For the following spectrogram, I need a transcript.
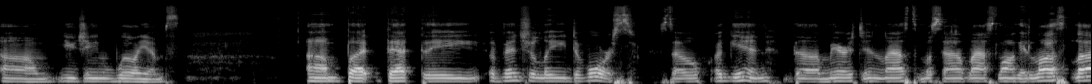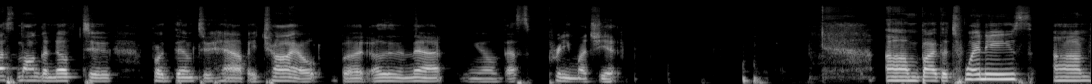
um, Eugene Williams. Um, but that they eventually divorced. So again, the marriage didn't last must not last long. It lost last long enough to for them to have a child, but other than that, you know, that's pretty much it. Um, by the 20s, um,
